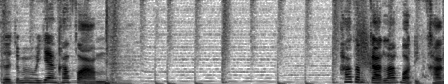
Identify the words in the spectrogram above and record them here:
เธอจะไม่มาแย่งข้าฟาร์มข้าทำการลากบอทอีกครั้ง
